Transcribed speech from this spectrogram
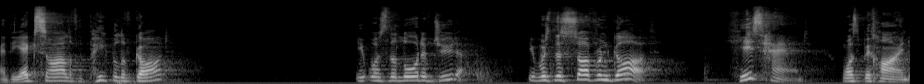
and the exile of the people of God? It was the Lord of Judah. It was the sovereign God. His hand was behind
